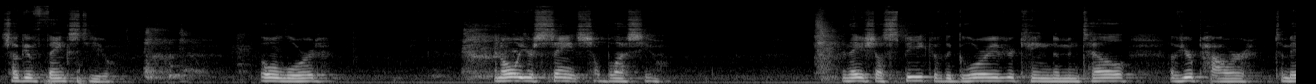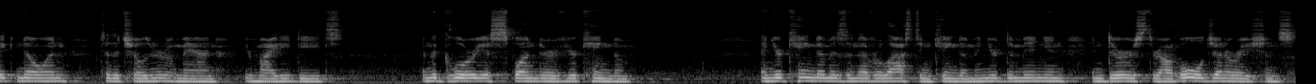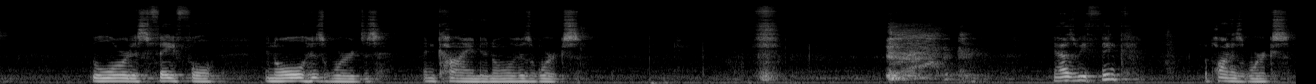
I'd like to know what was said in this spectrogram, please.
shall give thanks to you, O Lord, and all your saints shall bless you. And they shall speak of the glory of your kingdom and tell of your power to make known to the children of man your mighty deeds and the glorious splendor of your kingdom. And your kingdom is an everlasting kingdom, and your dominion endures throughout all generations. The Lord is faithful in all his words and kind in all of his works. As we think upon his works,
